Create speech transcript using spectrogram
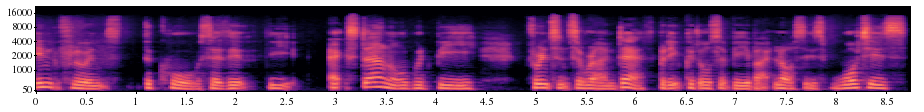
influence the core so the the external would be, for instance, around death, but it could also be about loss is what is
